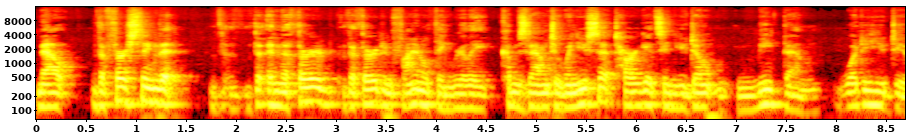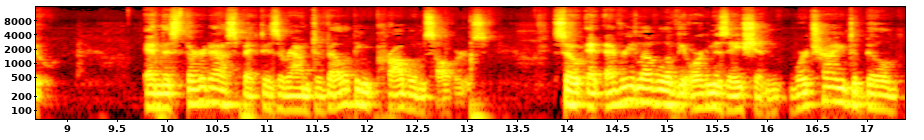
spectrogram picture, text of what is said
Now, the first thing that the, and the third the third and final thing really comes down to when you set targets and you don't meet them what do you do and this third aspect is around developing problem solvers so at every level of the organization we're trying to build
